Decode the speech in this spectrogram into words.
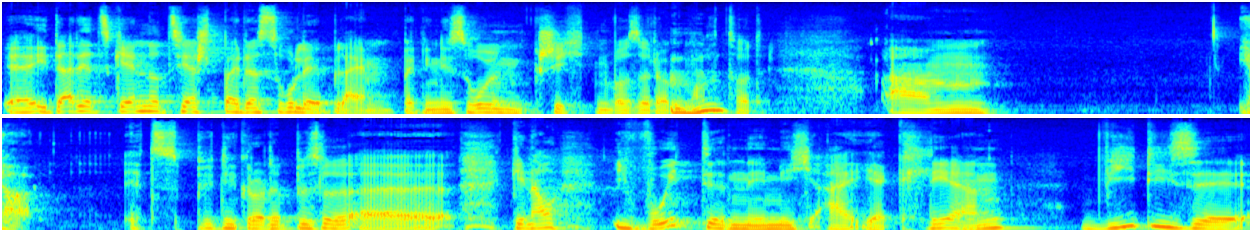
Äh, ich darf jetzt gerne noch zuerst bei der Sohle bleiben, bei den Sohlengeschichten, was er da mhm. gemacht hat. Ähm, ja, jetzt bin ich gerade ein bisschen, äh, genau, ich wollte nämlich auch erklären, wie diese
